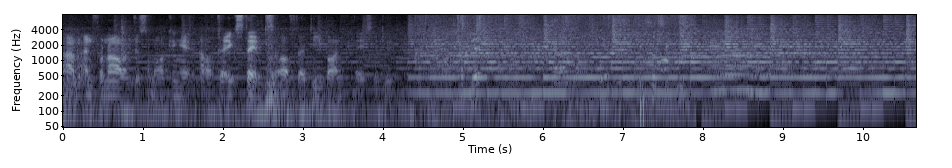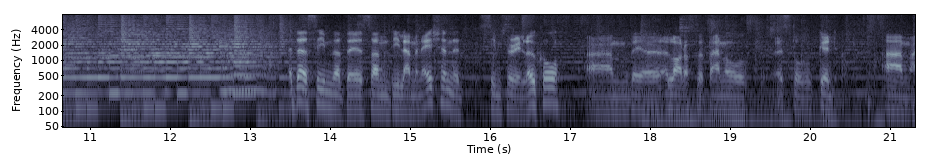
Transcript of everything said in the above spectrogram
um, and for now I'm just marking it out the extent of the debond basically. It does seem that there's some delamination. It seems very local. Um, there a lot of the panels are still good. Um, I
